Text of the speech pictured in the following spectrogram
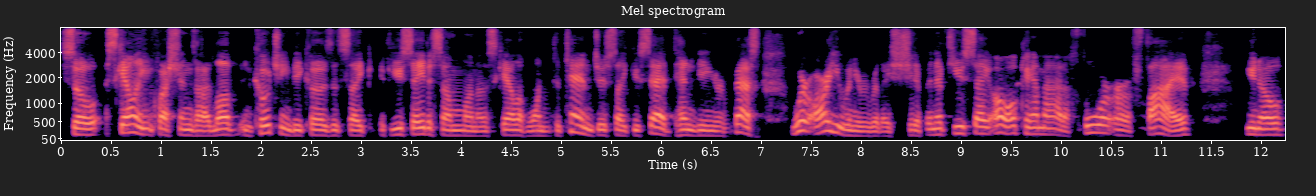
So scaling questions I love in coaching because it's like if you say to someone on a scale of one to 10, just like you said, 10 being your best, where are you in your relationship? And if you say, oh, okay, I'm at a four or a five, you know,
